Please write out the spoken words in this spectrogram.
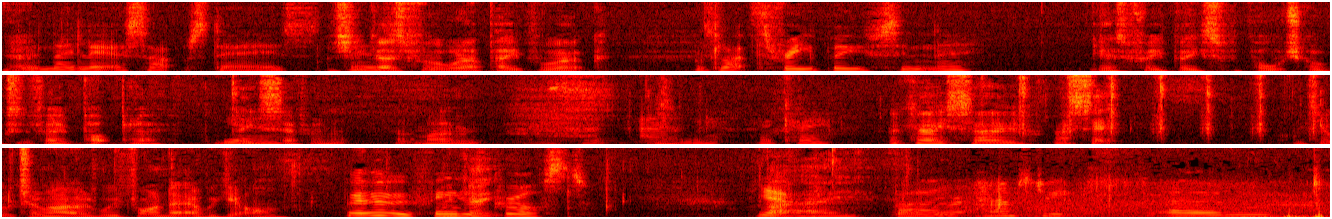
Yeah. Then they let us upstairs. And she There's, goes through all our paperwork. there's like three booths, isn't there? Yes, three booths for Portugal because it's very popular. Yeah. D7 at the moment. Okay. Okay, so that's it. Until tomorrow, we find out how we get on. Woohoo! Fingers Okay. crossed. Yeah. Bye. Bye. We're at Ham Street um,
